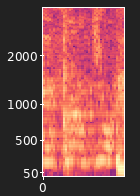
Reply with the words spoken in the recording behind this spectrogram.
I'ma smoke you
